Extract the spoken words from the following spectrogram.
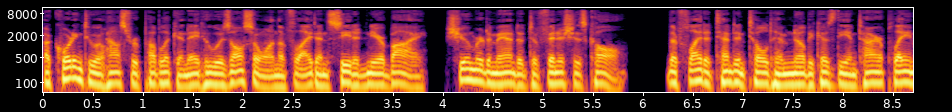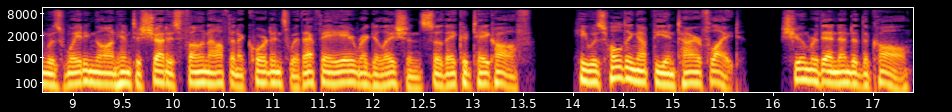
According to a House Republican aide who was also on the flight and seated nearby, Schumer demanded to finish his call. The flight attendant told him no because the entire plane was waiting on him to shut his phone off in accordance with FAA regulations so they could take off. He was holding up the entire flight. Schumer then ended the call,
